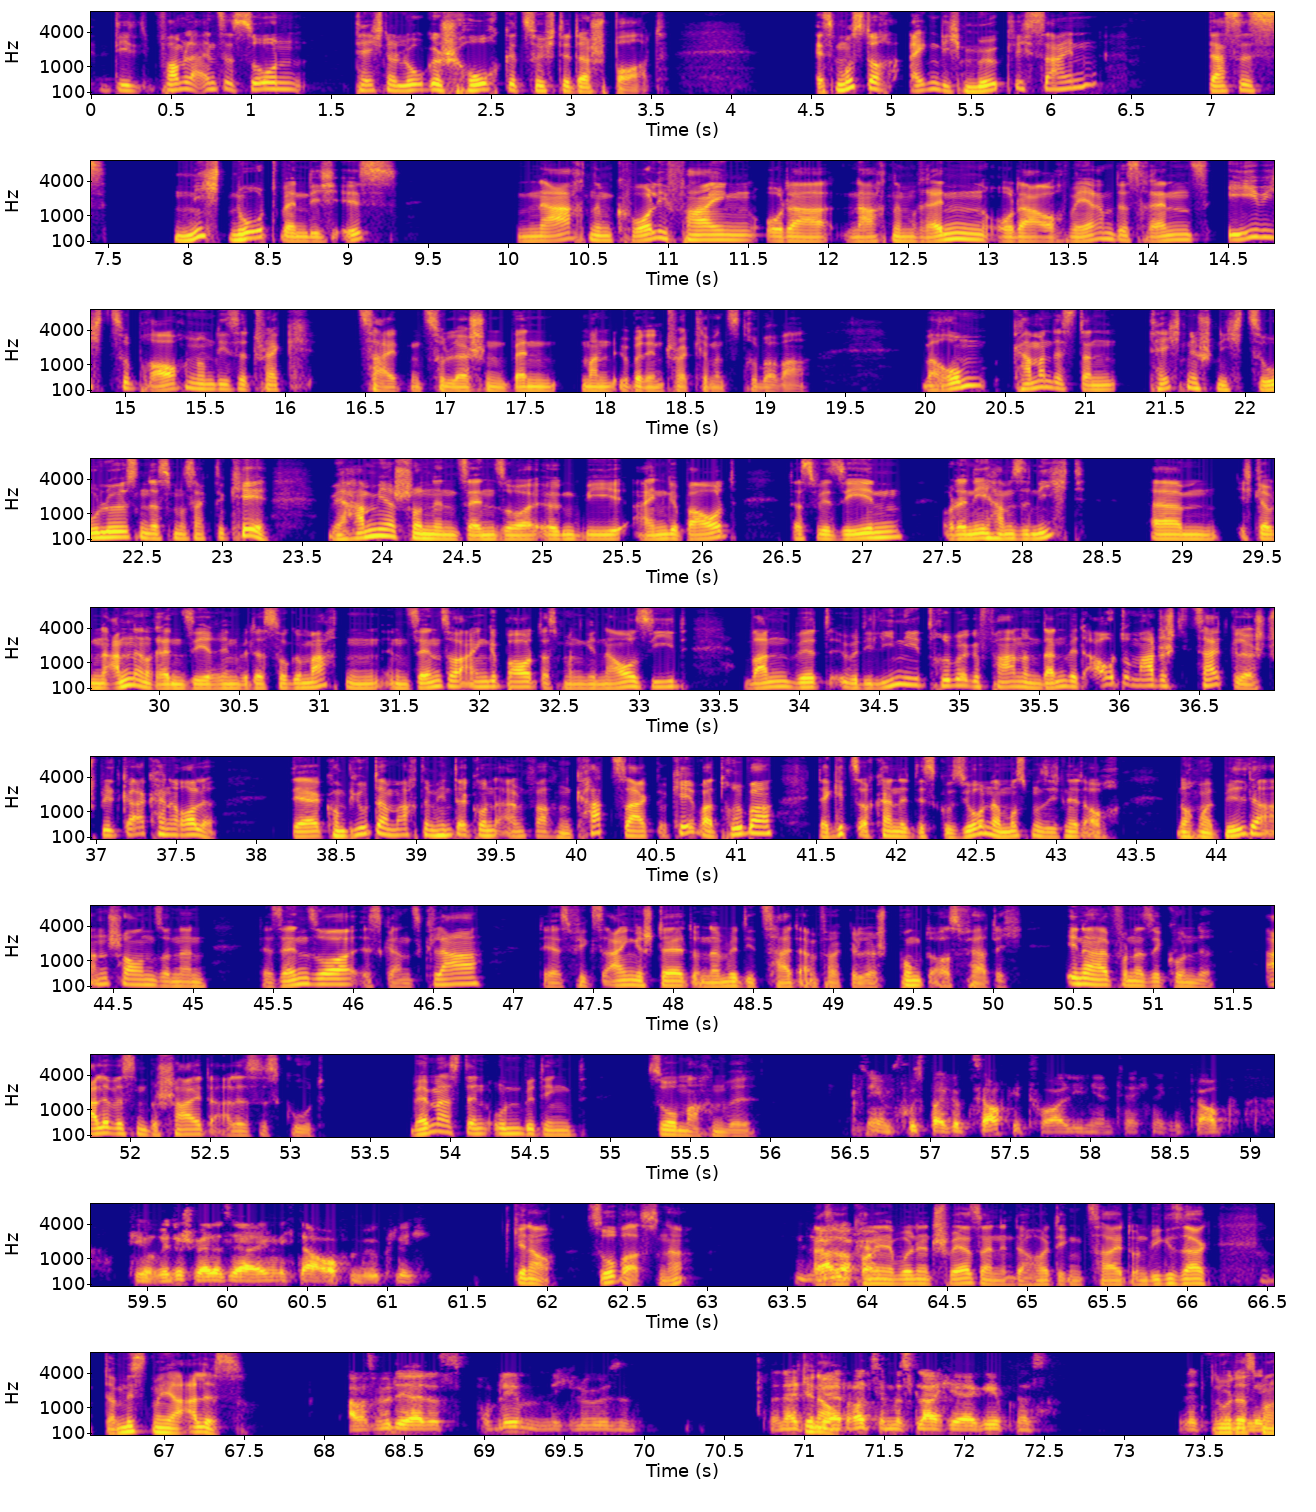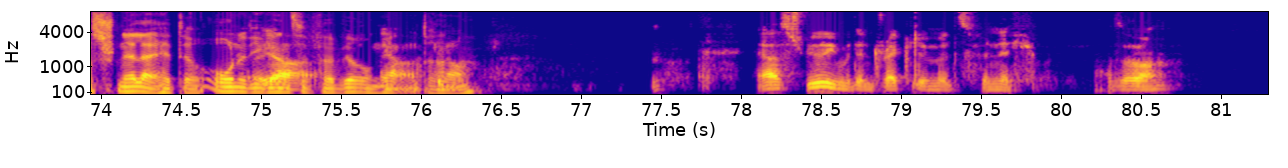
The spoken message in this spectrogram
die Formel 1 ist so ein technologisch hochgezüchteter Sport. Es muss doch eigentlich möglich sein, dass es nicht notwendig ist, nach einem Qualifying oder nach einem Rennen oder auch während des Rennens ewig zu brauchen, um diese Trackzeiten zu löschen, wenn man über den Track Limits drüber war. Warum kann man das dann technisch nicht so lösen, dass man sagt, okay, wir haben ja schon einen Sensor irgendwie eingebaut, dass wir sehen, oder nee, haben sie nicht. Ähm, ich glaube, in anderen Rennserien wird das so gemacht, einen Sensor eingebaut, dass man genau sieht, wann wird über die Linie drüber gefahren und dann wird automatisch die Zeit gelöscht. Spielt gar keine Rolle. Der Computer macht im Hintergrund einfach einen Cut, sagt, okay, war drüber, da gibt es auch keine Diskussion, da muss man sich nicht auch nochmal Bilder anschauen, sondern der Sensor ist ganz klar, der ist fix eingestellt und dann wird die Zeit einfach gelöscht. Punkt aus, fertig. Innerhalb von einer Sekunde. Alle wissen Bescheid, alles ist gut. Wenn man es denn unbedingt so machen will. Nee, Im Fußball gibt es ja auch die Torlinientechnik. Ich glaube, theoretisch wäre das ja eigentlich da auch möglich. Genau, sowas, ne? Ja, also kann ja wohl nicht schwer sein in der heutigen Zeit. Und wie gesagt, da misst man ja alles. Aber es würde ja das Problem nicht lösen. Dann hätten genau. wir ja trotzdem das gleiche Ergebnis. Nur, dass man es schneller hätte, ohne die ja, ganze Verwirrung ja, dran. Genau. Ne? Ja, ist schwierig mit den Track Limits, finde ich. Also,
